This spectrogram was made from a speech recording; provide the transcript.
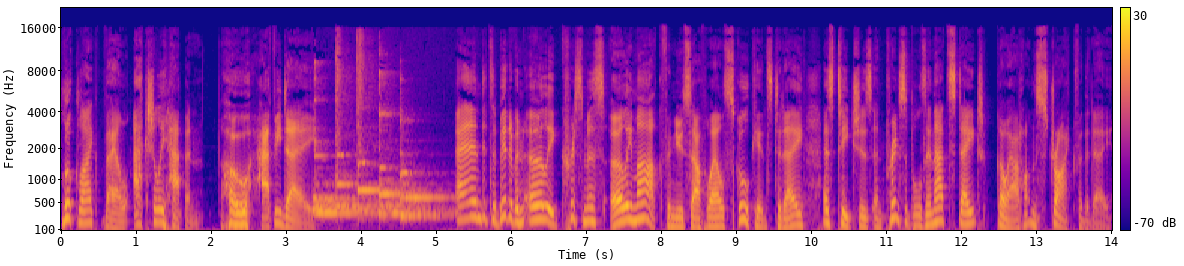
look like they'll actually happen. Oh, happy day! And it's a bit of an early Christmas, early mark for New South Wales school kids today as teachers and principals in that state go out on strike for the day.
